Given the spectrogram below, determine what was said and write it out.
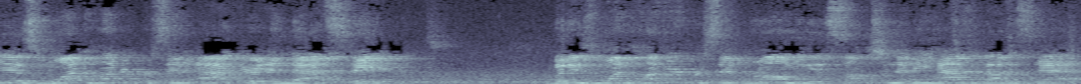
He is 100% accurate in that statement. But he's 100% wrong in the assumption that he has about his dad.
